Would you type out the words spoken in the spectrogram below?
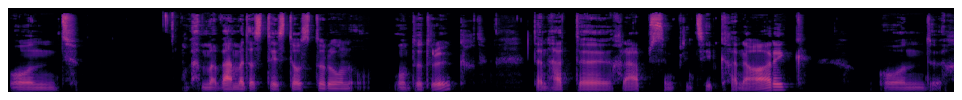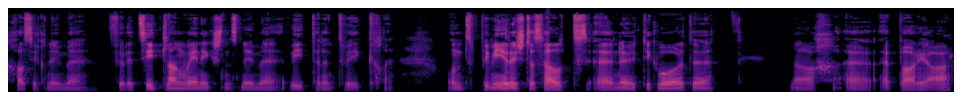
Und wenn man, wenn man das Testosteron unterdrückt, dann hat der Krebs im Prinzip keine Nahrung und kann sich nicht mehr, für eine Zeit lang wenigstens nicht mehr weiterentwickeln. Und bei mir ist das halt äh, nötig geworden nach äh, ein paar Jahren.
